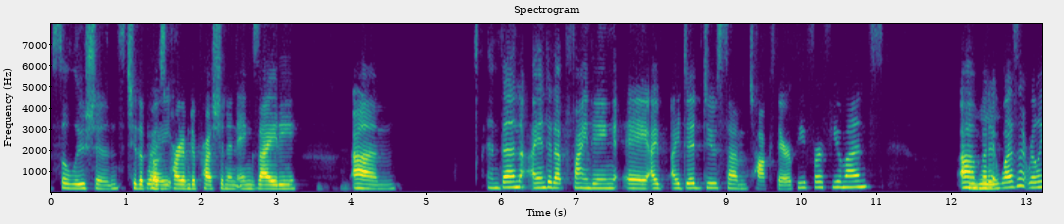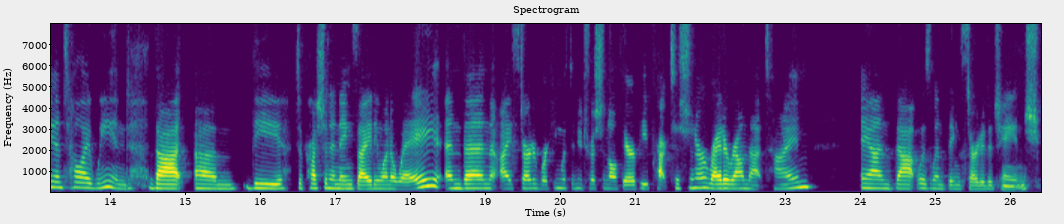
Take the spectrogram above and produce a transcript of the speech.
solutions to the right. postpartum depression and anxiety. Um, and then I ended up finding a. I, I did do some talk therapy for a few months, um, mm-hmm. but it mm-hmm. wasn't really until I weaned that um, the depression and anxiety went away. And then I started working with a nutritional therapy practitioner right around that time. And that was when things started to change.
